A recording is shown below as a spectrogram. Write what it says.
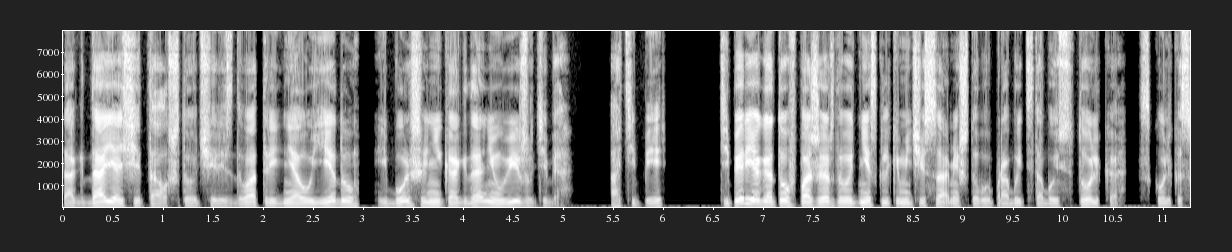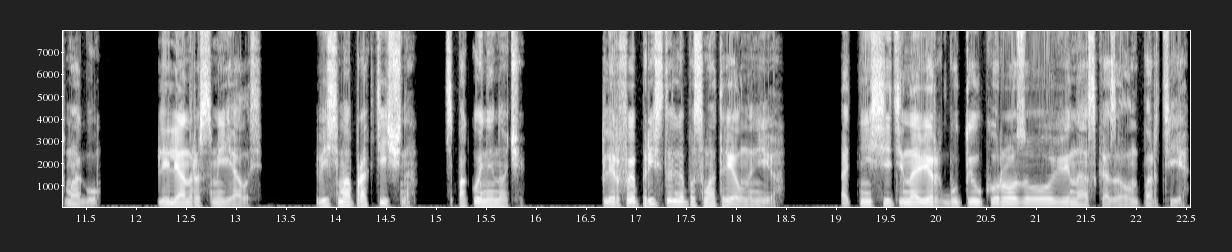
Тогда я считал, что через два-три дня уеду и больше никогда не увижу тебя. А теперь? Теперь я готов пожертвовать несколькими часами, чтобы пробыть с тобой столько, сколько смогу». Лилиан рассмеялась. «Весьма практично. Спокойной ночи». Клерфе пристально посмотрел на нее. «Отнесите наверх бутылку розового вина», — сказал он портье.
